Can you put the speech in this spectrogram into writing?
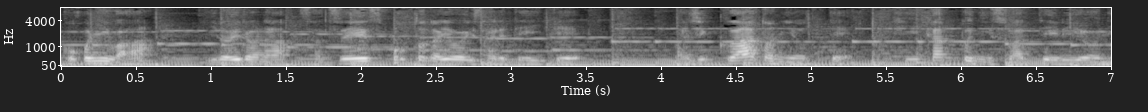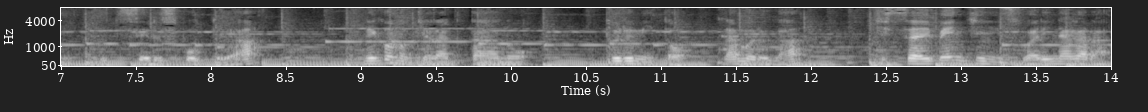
ここにはいろいろな撮影スポットが用意されていてマジックアートによってティーカップに座っているように映せるスポットや猫のキャラクターのプルミとラムルが実際ベンチに座りながら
